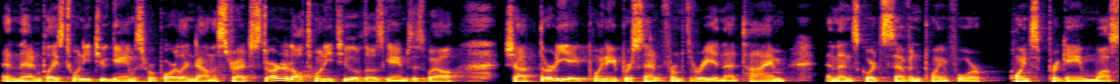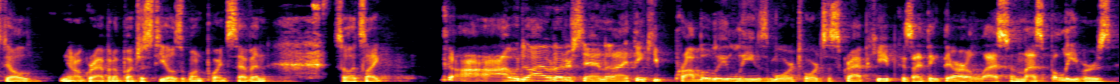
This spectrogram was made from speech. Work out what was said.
and then plays 22 games for Portland down the stretch. Started all 22 of those games as well. Shot 38.8% from three in that time and then scored 7.4 points per game while still, you know, grabbing a bunch of steals of 1.7. So it's like I would I would understand, and I think he probably leans more towards a scrap heap because I think there are less and less believers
